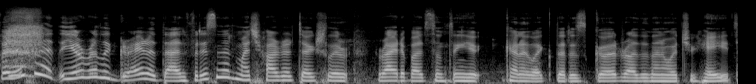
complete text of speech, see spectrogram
But isn't it? You're really great at that. But isn't it much harder to actually write about something you kind of like that is good rather than what you hate?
